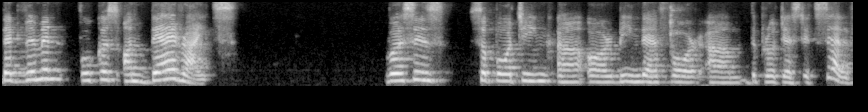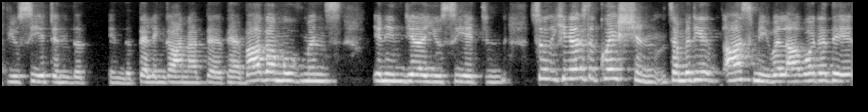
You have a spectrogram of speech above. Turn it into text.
that women focus on their rights versus supporting uh, or being there for um, the protest itself. You see it in the in the Telangana, the, the movements in India, you see it. In, so here's the question. Somebody asked me, well, uh, what are they,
